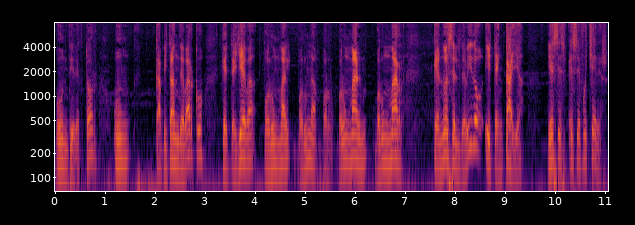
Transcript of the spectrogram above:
un director, un capitán de barco que te lleva por un mal, por una, por, por un mal, por un mar que no es el debido y te encalla. Y ese, ese fue Cherer.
